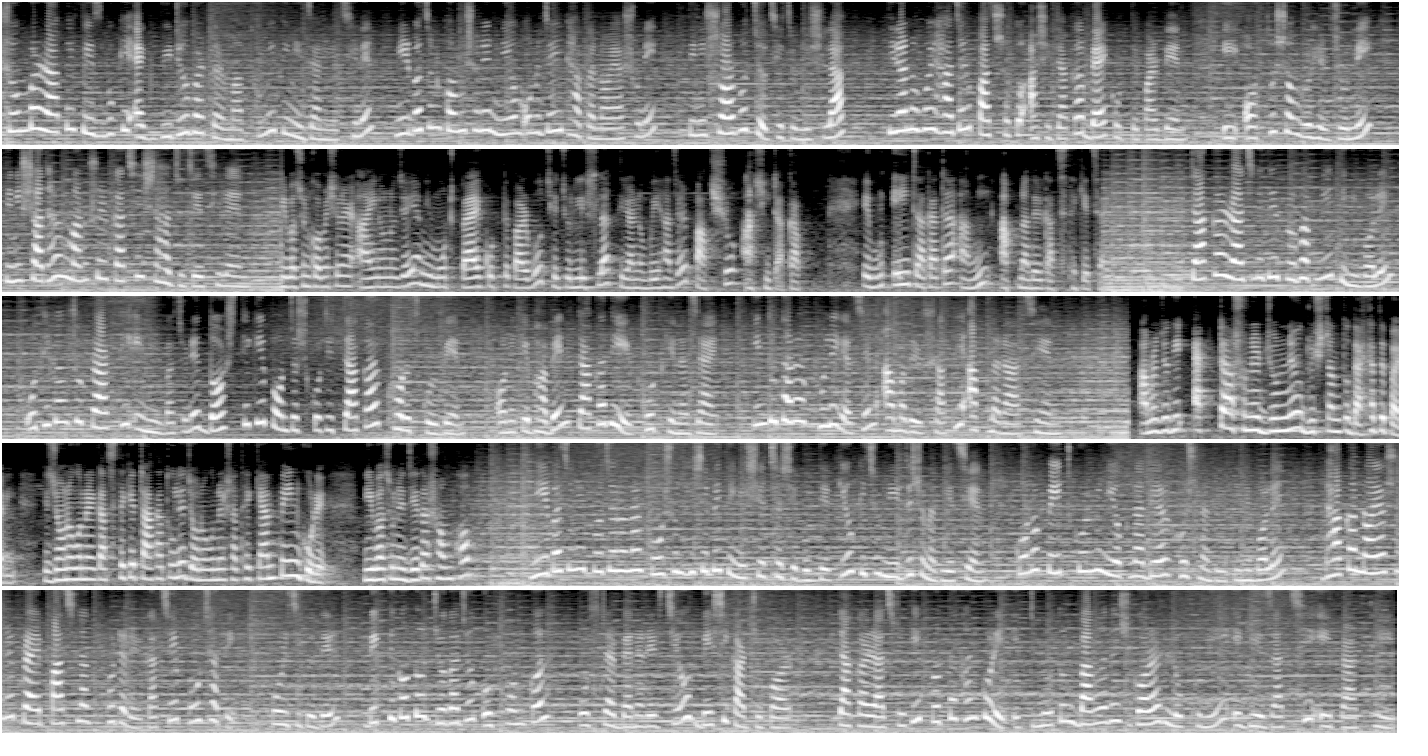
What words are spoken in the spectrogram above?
সোমবার রাতে ফেসবুকে এক ভিডিও বার্তার মাধ্যমে তিনি জানিয়েছিলেন, নির্বাচন কমিশনের নিয়ম অনুযায়ী ঢাকা নয় আসনে তিনি সর্বোচ্চ ছেচল্লিশ লাখ তিরানব্বই হাজার পাঁচশত আশি টাকা ব্যয় করতে পারবেন। এই অর্থ সংগ্রহের জন্যেই তিনি সাধারণ মানুষের কাছে সাহায্য চেয়েছিলেন। নির্বাচন কমিশনের আইন অনুযায়ী আমি মোট ব্যয় করতে পারব ছেচল্লিশ লাখ তিরানব্বই হাজার পাঁচশো আশি টাকা। এবং এই টাকাটা আমি আপনাদের কাছ থেকে চাই। টাকার রাজনীতির প্রভাব নিয়ে তিনি বলেন অধিকাংশ প্রার্থী এই নির্বাচনে দশ থেকে পঞ্চাশ কোটি টাকার খরচ করবেন। অনেকে ভাবেন টাকা দিয়ে ভোট কেনা যায়। কিন্তু তারা ভুলে গেছেন আমাদের সাথে আপনারা আছেন। আমরা যদি একটা আসনের জন্যও দৃষ্টান্ত দেখাতে পারি যে জনগণের কাছ থেকে টাকা তুলে জনগণের সাথে ক্যাম্পেইন করে নির্বাচনে জেতা সম্ভব। নির্বাচনী প্রচারণার কৌশল হিসেবে তিনি স্বেচ্ছাসেবকদেরকেও কিছু নির্দেশনা দিয়েছেন। কোনো পেট কর্মী নিয়োগ না দেওয়ার ঘোষণা দিয়ে তিনি বলেন ঢাকা নয় আসনে প্রায় পাঁচ লাখ ভোটারের কাছে পৌঁছাতে পরিচিতদের ব্যক্তিগত যোগাযোগ ও ফোন কল পোস্টার ব্যানারের চেয়েও বেশি কার্যকর। টাকার রাজনীতি প্রত্যাখ্যান করে একটি নতুন বাংলাদেশ গড়ার লক্ষ্য নিয়ে এগিয়ে যাচ্ছে এই প্রার্থী।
